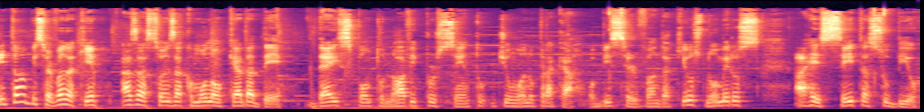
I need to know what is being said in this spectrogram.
Então, observando aqui, as ações acumulam queda de 10,9% de um ano para cá. Observando aqui os números, a receita subiu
